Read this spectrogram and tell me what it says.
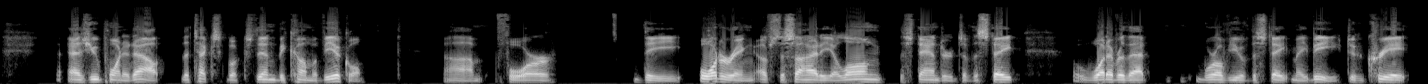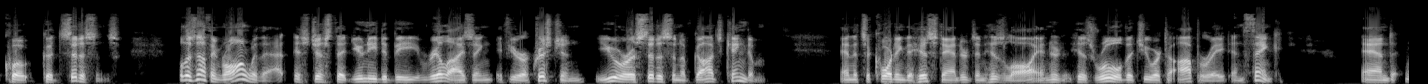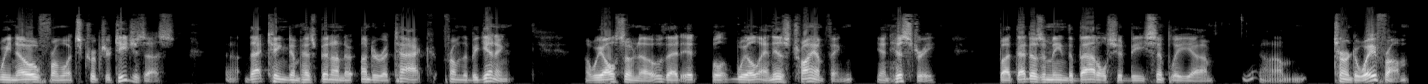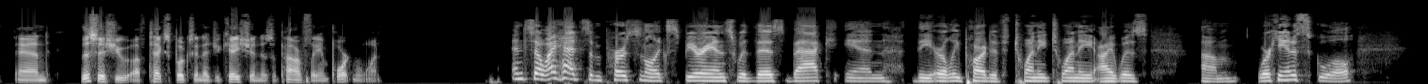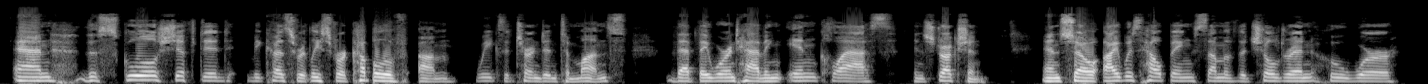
as you pointed out, the textbooks then become a vehicle um, for the ordering of society along the standards of the state, whatever that worldview of the state may be, to create quote good citizens. Well, there's nothing wrong with that. It's just that you need to be realizing if you're a Christian, you are a citizen of God's kingdom. And it's according to his standards and his law and his rule that you are to operate and think. And we know from what scripture teaches us, uh, that kingdom has been under, under attack from the beginning. Uh, we also know that it will, will, and is triumphing in history, but that doesn't mean the battle should be simply uh, um, turned away from. And this issue of textbooks and education is a powerfully important one. And so I had some personal experience with this back in the early part of 2020. I was um, working at a school and the school shifted because for at least for a couple of um, weeks, it turned into months that they weren't having in class instruction. And so I was helping some of the children who were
